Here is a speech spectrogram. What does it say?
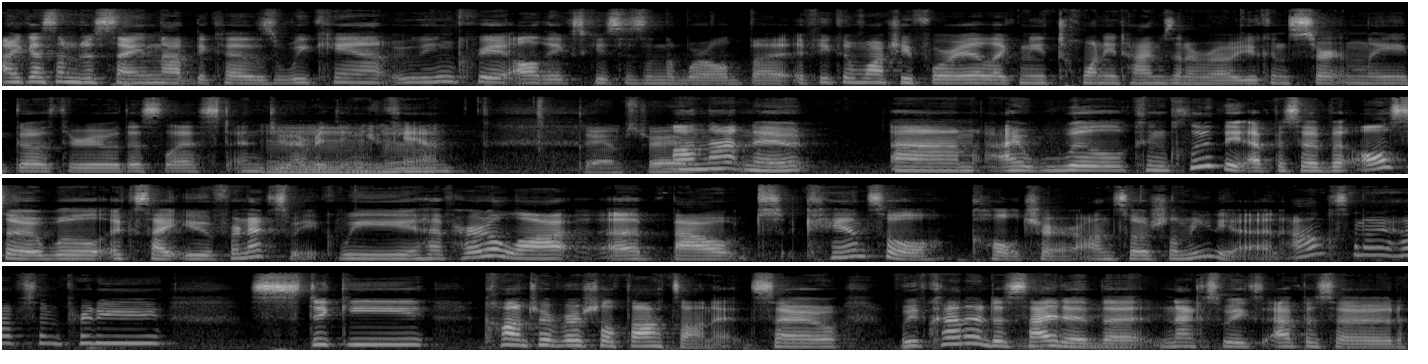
I guess I'm just saying that because we can't we can create all the excuses in the world, but if you can watch Euphoria like me 20 times in a row, you can certainly go through this list and do everything you can. Damn straight. On that note, um, I will conclude the episode, but also will excite you for next week. We have heard a lot about cancel culture on social media, and Alex and I have some pretty sticky, controversial thoughts on it. So we've kind of decided hmm. that next week's episode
